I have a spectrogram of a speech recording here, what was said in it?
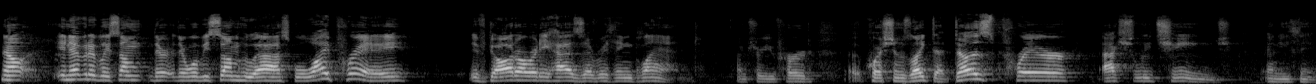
Now, inevitably, some, there, there will be some who ask, well, why pray if God already has everything planned? I'm sure you've heard uh, questions like that. Does prayer actually change anything?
